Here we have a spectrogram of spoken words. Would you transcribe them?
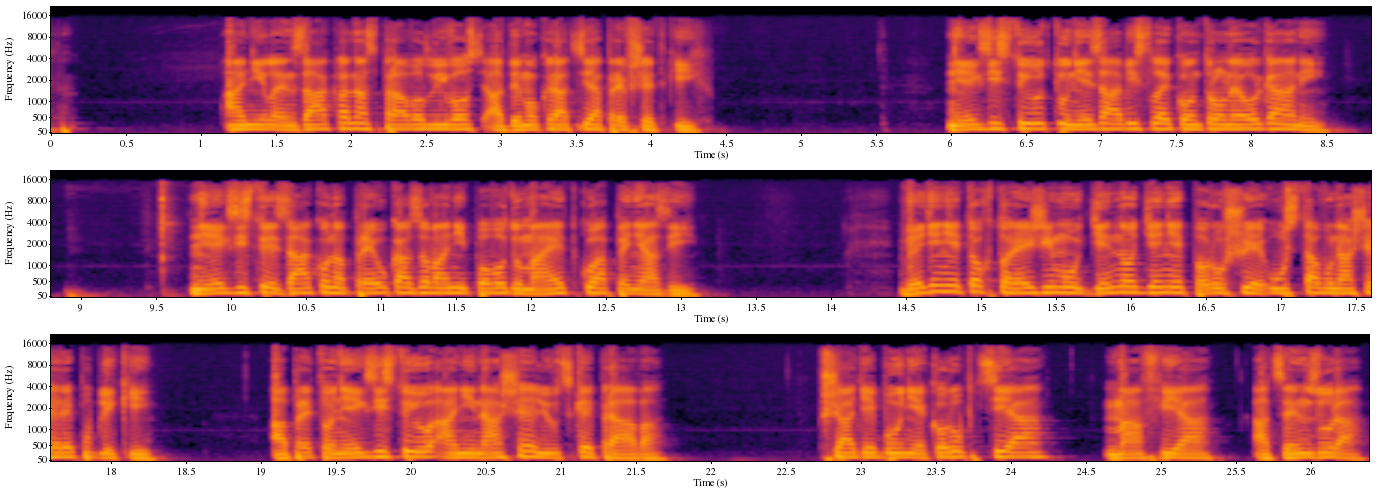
ani len základná spravodlivosť a demokracia pre všetkých. Neexistujú tu nezávislé kontrolné orgány. Neexistuje zákon o preukazovaní povodu majetku a peňazí. Vedenie tohto režimu dennodenne porušuje ústavu našej republiky a preto neexistujú ani naše ľudské práva. Všade bujne korupcia, mafia a cenzúra.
